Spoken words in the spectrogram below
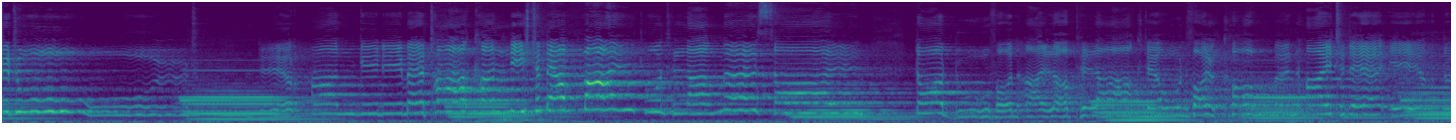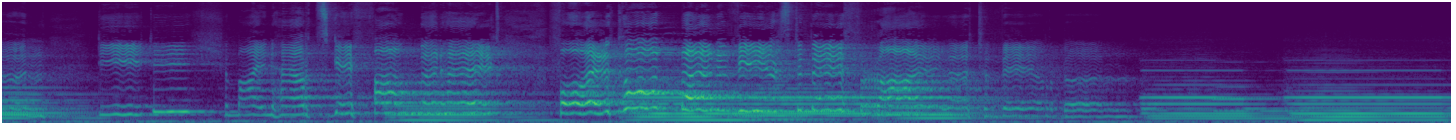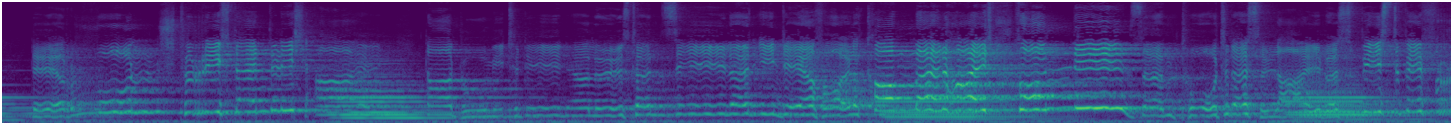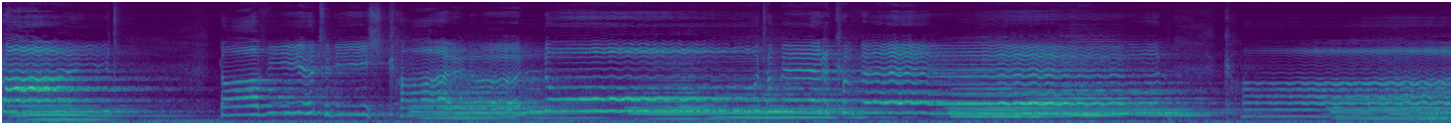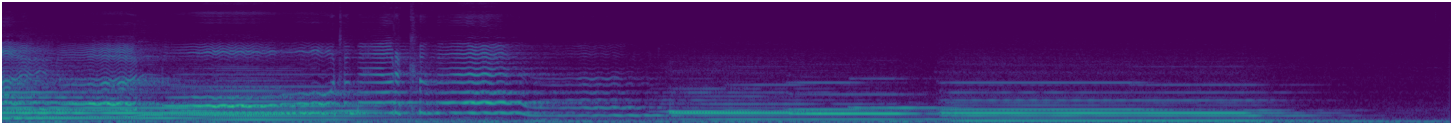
Geduld. Der angenehme Tag kann nicht mehr weit und lange sein, da du von aller Plag der Unvollkommenheit der Erden, die dich, mein Herz, gefangen hält, vollkommen wirst befreit werden. Der Wunsch trifft endlich ein, da du mit den erlösten Seelen in der Vollkommenheit von diesem Tod des Leibes bist befreit. Da wird dich keine Not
